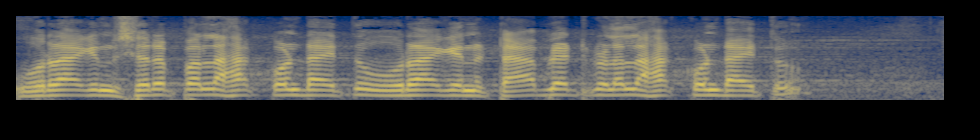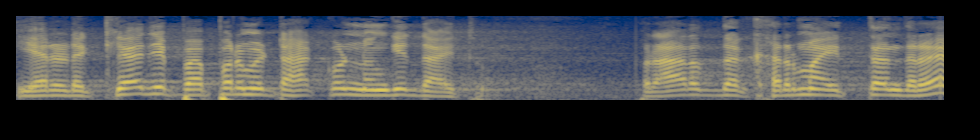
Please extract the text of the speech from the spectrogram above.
ಊರಾಗಿನ ಸಿರಪೆಲ್ಲ ಹಾಕ್ಕೊಂಡಾಯ್ತು, ಊರಾಗಿನ ಟ್ಯಾಬ್ಲೆಟ್ಗಳೆಲ್ಲ ಹಾಕ್ಕೊಂಡಾಯ್ತು. ಎರಡು ಕೆ ಜಿ ಪೆಪ್ಪರ್ಮಿಟ್ ಹಾಕ್ಕೊಂಡು ನುಂಗಿದ್ದಾಯಿತು. ಪ್ರಾರಬ್ಧ ಕರ್ಮ ಇತ್ತಂದರೆ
